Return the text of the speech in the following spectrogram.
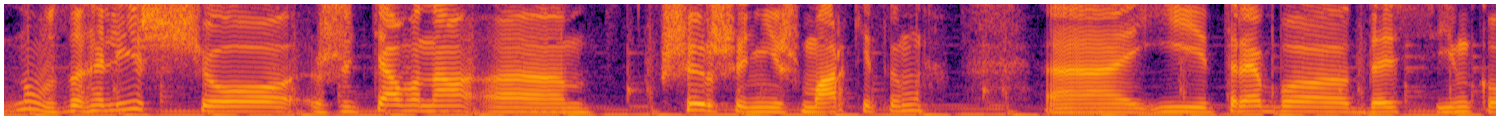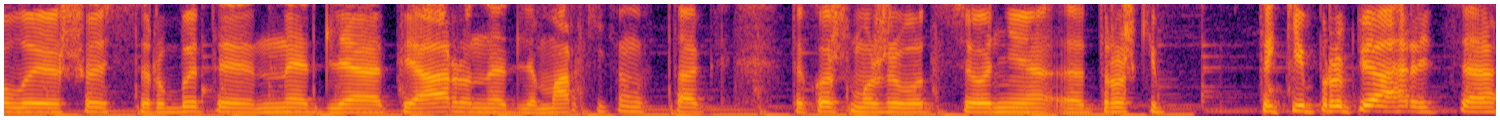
ну, взагалі, що життя вона ширше, ніж маркетинг. Е, і треба десь інколи щось робити не для піару, не для маркетингу. Так також може, от сьогодні е, трошки. Такі пропіариться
